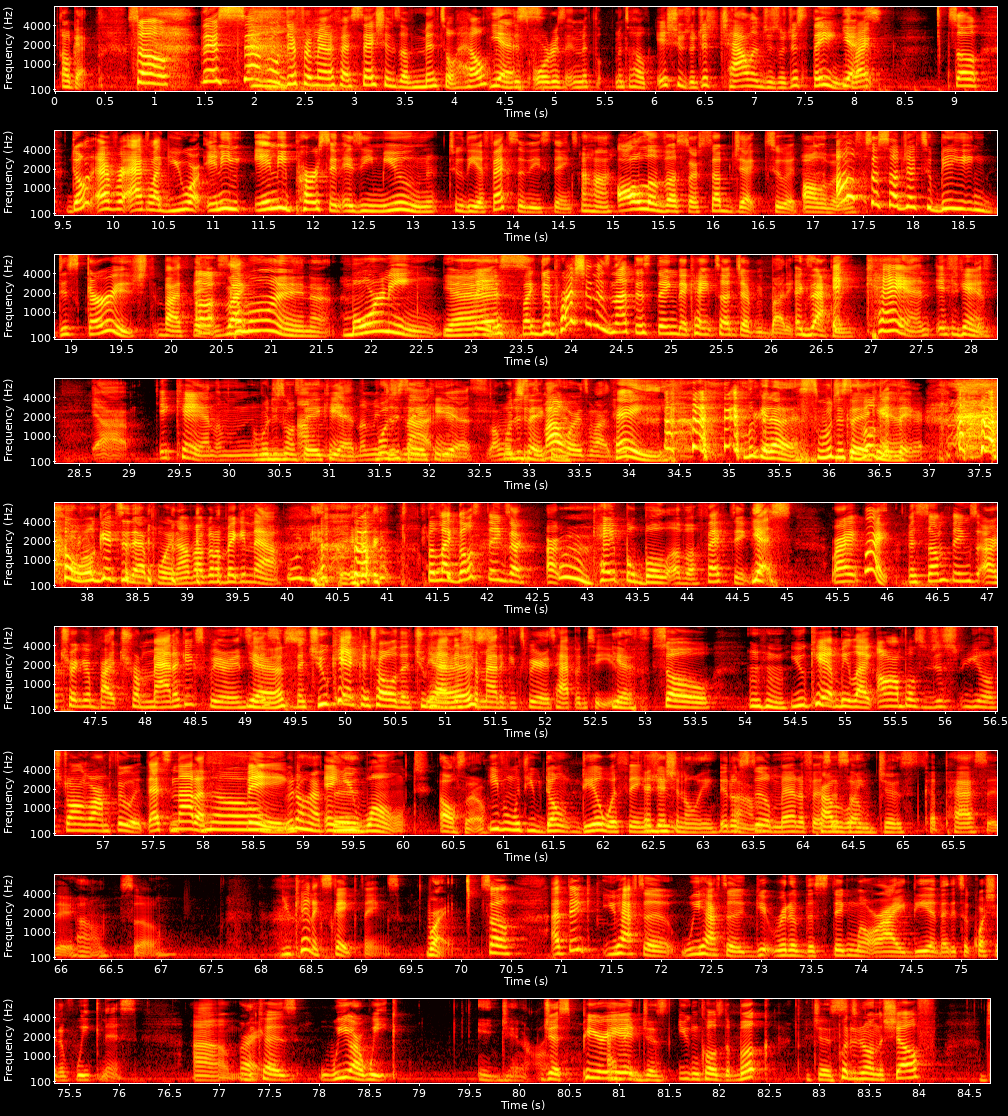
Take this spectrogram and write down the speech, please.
Okay. So there's several different manifestations of mental health Yes. disorders and mental, mental health issues or just challenges or just things, Yes. right? So don't ever act like you are any any person is immune to the effects of these things. Uh-huh. All of us are subject to it. All of us. All of us. are subject to being discouraged by Uh, things. like come on. mourning. Yes. things. Like depression is not this thing that can't touch everybody. Exactly. It can if It can. If, uh, it can. Um, We're just gonna say um, it can. Yeah, let me we'll just, just say not, it can. Yes, I'm we'll just say my can. words wisely. Hey, look at us. We'll just say we'll it get there. we'll get to that point. I'm not gonna make it now. We'll get there. but like those things are are capable of affecting. us, yes. right. Right. And some things are triggered by traumatic experiences Yes. that you can't control that you had this traumatic experience happen to you. Yes. So Mm-hmm. you can't be like, oh, I'm supposed to just, you know, strong arm through it. That's not a No, thing. we don't have And to- you won't. Also, Even if you don't deal with things, you- additionally, it'll um, still manifest probably some just capacity. um, So you can't escape things. right. So I think you have to, we have to get rid of the stigma or idea that it's a question of weakness. Um, Right. Because we are weak. In general, Just period. just- you can close the book, just put it on the shelf,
